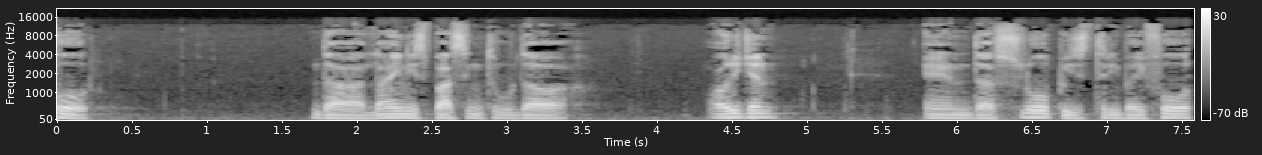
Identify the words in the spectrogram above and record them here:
four the line is passing through the origin and the slope is three by four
